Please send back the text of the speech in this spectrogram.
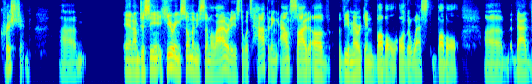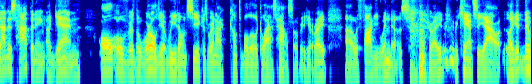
Christian. Um, and I'm just seeing hearing so many similarities to what's happening outside of the American bubble or the West bubble. Uh, that that is happening again all over the world, yet we don't see it because we're in a comfortable little glass house over here, right? Uh, with foggy windows, right? Mm-hmm. We can't see out. Like it, there,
